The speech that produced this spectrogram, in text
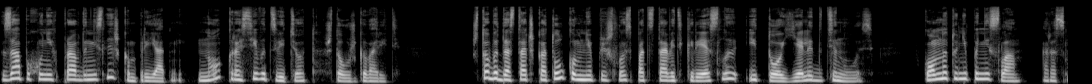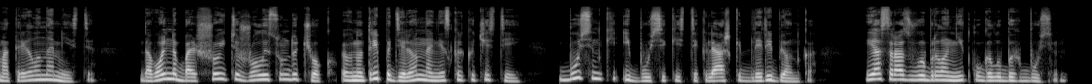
Запах у них, правда, не слишком приятный, но красиво цветет, что уж говорить. Чтобы достать шкатулку, мне пришлось подставить кресло, и то еле дотянулась. В комнату не понесла, рассмотрела на месте. Довольно большой и тяжелый сундучок, внутри поделен на несколько частей. Бусинки и бусики, стекляшки для ребенка. Я сразу выбрала нитку голубых бусин.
